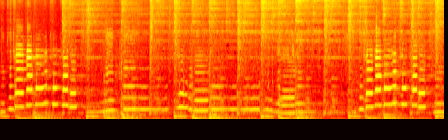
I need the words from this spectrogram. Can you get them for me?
Thank you.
